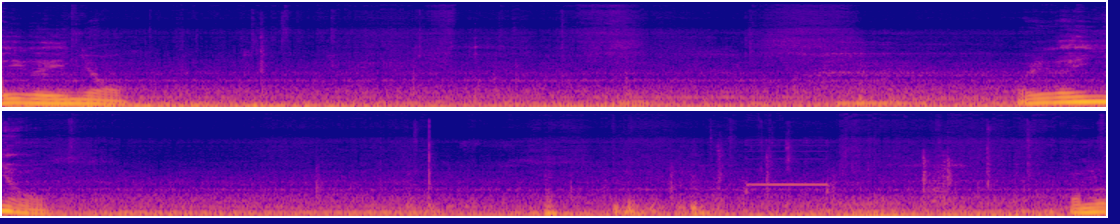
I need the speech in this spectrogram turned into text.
എന്തായി കഴിഞ്ഞോ വഴി കഴിഞ്ഞോ നമ്മൾ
